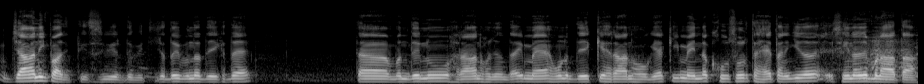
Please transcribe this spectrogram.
ਜਾਨ ਹੀ ਪਾ ਦਿੱਤੀ ਤਸਵੀਰ ਦੇ ਵਿੱਚ। ਜਦੋਂ ਵੀ ਬੰਦਾ ਦੇਖਦਾ ਹੈ ਤਾਂ ਬੰਦੇ ਨੂੰ ਹੈਰਾਨ ਹੋ ਜਾਂਦਾ ਹੈ। ਮੈਂ ਹੁਣ ਦੇਖ ਕੇ ਹੈਰਾਨ ਹੋ ਗਿਆ ਕਿ ਮੈਂ ਇੰਨਾ ਖੂਬਸੂਰਤ ਹੈ ਤਾਂ ਨਹੀਂ ਜਿਹਨਾਂ ਹੀਨਾ ਨੇ ਬਣਾਤਾ।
